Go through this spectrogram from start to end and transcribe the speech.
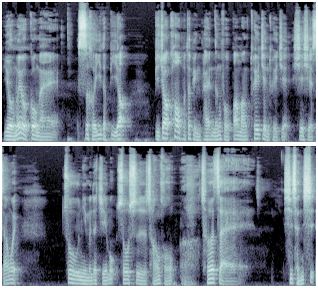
有没有购买四合一的必要？比较靠谱的品牌能否帮忙推荐推荐？谢谢三位，祝你们的节目收视长虹啊！车载吸尘器，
